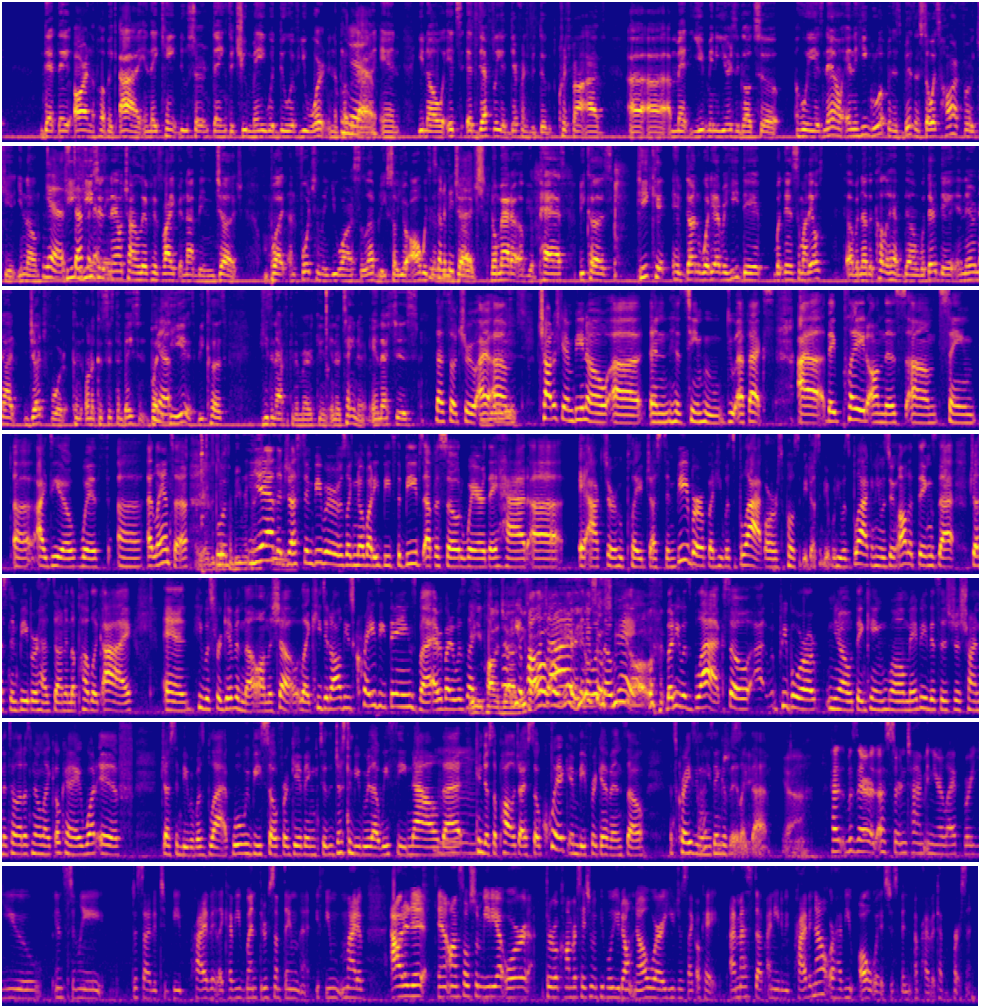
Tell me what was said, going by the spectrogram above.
that they are in the public eye and they can't do certain things that you may would do if you weren't in the public Yeah. eye. And you know, it's, it's definitely a difference with the Chris Brown I've uh, uh, I met many years ago to who he is now, and he grew up in this business, so it's hard for a kid. You know, Yes, he, he's just now trying to live his life and not being judged. But unfortunately, you are a celebrity, so you're always going to be, be judged, judged. no matter of your past, because he can have done whatever he did, but then somebody else of another color have done what they did, and they're not judged for it on a consistent basis. But Yeah. he is because he's an African American entertainer, and that's just That's so true. I um, is. Childish Gambino uh, and his team who do FX, uh, they played on this um, same uh, idea with uh, Atlanta. Oh, yeah, the With- Justin Bieber thing? Yeah, the Justin Bieber. It was like nobody beats the Biebs episode where they had. Uh, a actor who played Justin Bieber, but he was black, or supposed to be Justin Bieber, but he was black, and he was doing all the things that Justin Bieber has done in the public eye. And he was forgiven though on the show. Like he did all these crazy things, but everybody was like, he apologized. he He was like, "Oh, oh, apologized, yeah, he and it was was so okay. oh. but he was black, so uh, people were, you know, thinking, well, maybe this is just trying to tell us know, like, okay, what if Justin Bieber was black? Will we be so forgiving to the Justin Bieber that we see now that Mm. can just apologize so quick and be forgiven? So it's crazy when you think of it like that. Yeah. Has, was there a certain time in your life where you instantly decided to be private? Like, have you went through something that if you might have outed it in, on social media or through a conversation with people you don't know, where you just like, okay, I messed up, I need to be private now, or have you always just been a private type of person?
